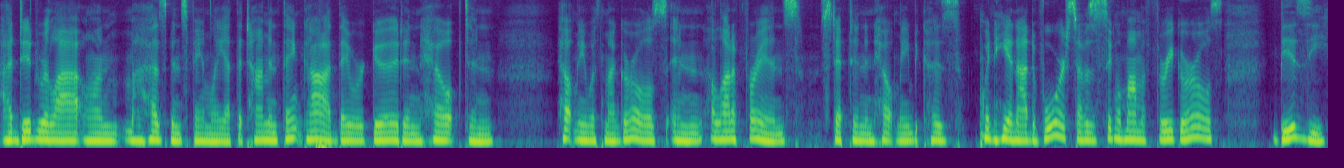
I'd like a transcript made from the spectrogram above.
I did rely on my husband's family at the time, and thank God they were good and helped and helped me with my girls. And a lot of friends stepped in and helped me because when he and I divorced, I was a single mom of three girls, busy,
